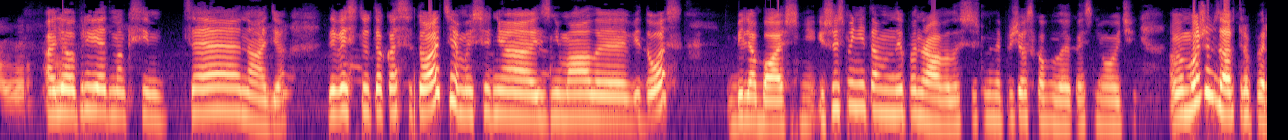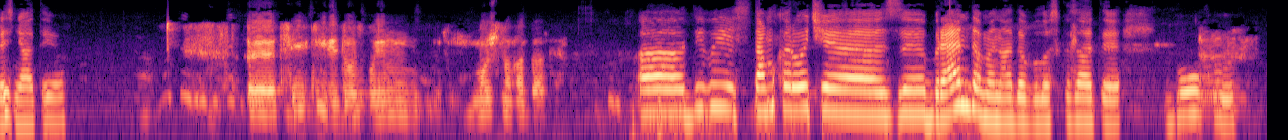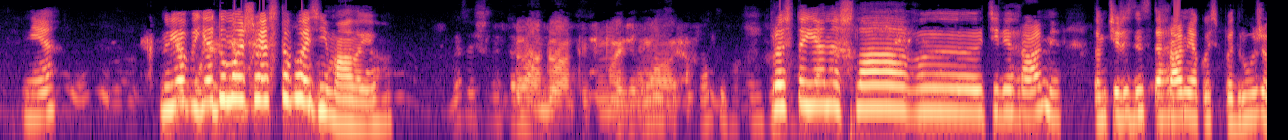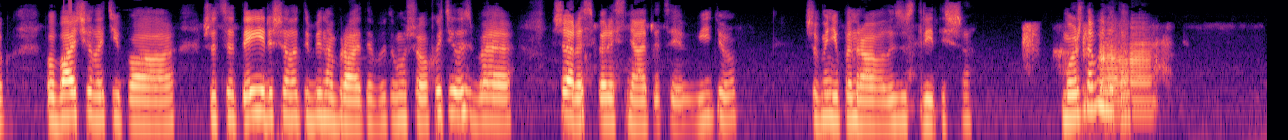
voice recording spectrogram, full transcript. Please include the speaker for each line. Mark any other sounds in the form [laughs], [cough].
Speaker 1: Алло.
Speaker 2: Алло, привіт, Максим. Це Надя. Дивись, тут така ситуація. Ми сьогодні знімали відос біля башні, і щось мені там не понравилось, щось мене прическа була якась не очень. А ми можемо завтра перезняти його?
Speaker 1: Е, це який відос, бо я м- можу нагадати.
Speaker 2: А, дивись, там, коротше, з брендами треба було сказати букву. Ні? Ну я, я думаю, що я з тобою знімала його.
Speaker 1: Так, так, ти зі мною знімала.
Speaker 2: Просто я знайшла в е, Телеграмі, там через інстаграм якось подружок, побачила, типа, що це ти, і вирішила тобі набрати, бо тому що хотілося б ще раз пересняти це відео, щоб мені понравилось зустрітися. Можна буде так?
Speaker 1: Е,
